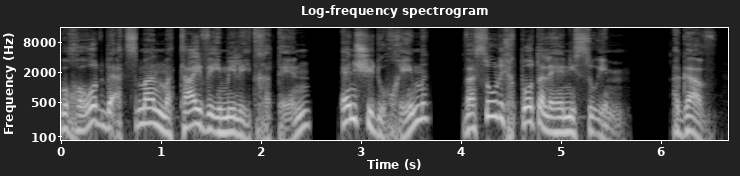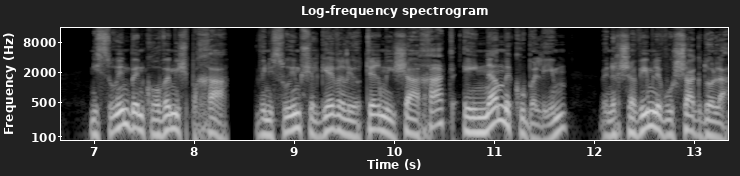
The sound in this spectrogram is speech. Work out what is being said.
בוחרות בעצמן מתי ועם מי להתחתן, אין שידוכים, ואסור לכפות עליהן נישואים. אגב, נישואים בין קרובי משפחה ונישואים של גבר ליותר מאישה אחת אינם מקובלים ונחשבים לבושה גדולה.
